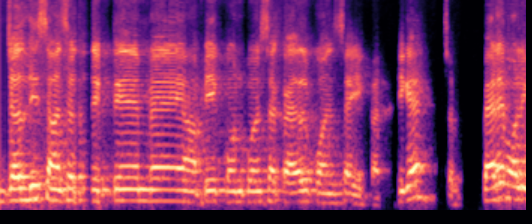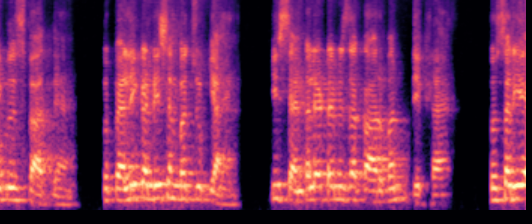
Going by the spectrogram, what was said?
जल्दी से आंसर देखते हैं मैं यहाँ पे कौन कौन सा कायल कौन सा एक कर ठीक है? चलो, पहले मॉलिक्यूल्स पे आते हैं। तो पहली कंडीशन बच्चों क्या है? कि central atom is the carbon दिख रहा है। तो सर ये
